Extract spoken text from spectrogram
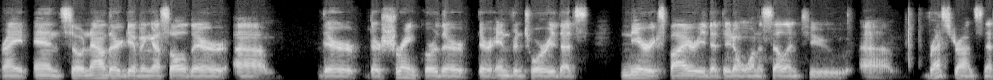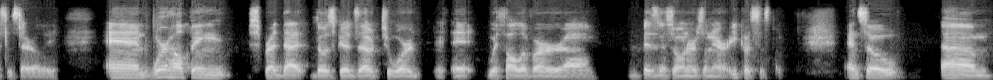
right? And so now they're giving us all their um, their their shrink or their their inventory that's near expiry that they don't want to sell into uh, restaurants necessarily, and we're helping spread that those goods out toward it with all of our uh, business owners in our ecosystem, and so um,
